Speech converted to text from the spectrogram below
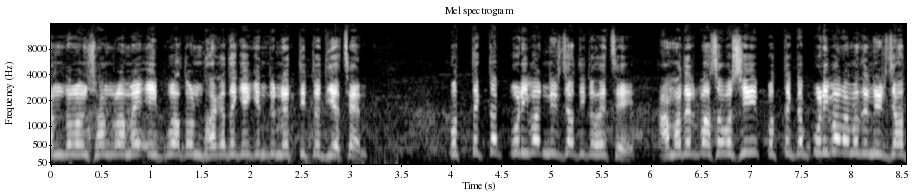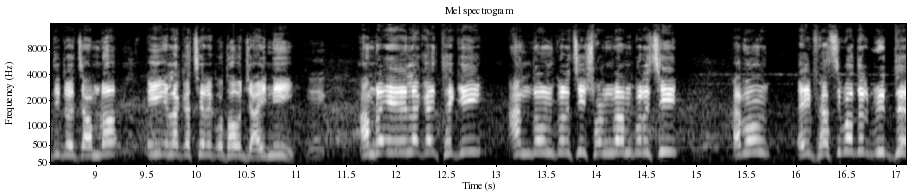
আন্দোলন সংগ্রামে এই পুরাতন ঢাকা থেকে কিন্তু নেতৃত্ব দিয়েছেন। প্রত্যেকটা পরিবার নির্যাতিত হয়েছে। আমাদের পাশাপাশি প্রত্যেকটা পরিবার আমাদের নির্যাতিত হয়েছে। আমরা এই এলাকা ছেড়ে কোথাও যাইনি। আমরা এই এলাকায় থেকেই আন্দোলন করেছি সংগ্রাম করেছি এবং এই ফ্যাসিবাদের বিরুদ্ধে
